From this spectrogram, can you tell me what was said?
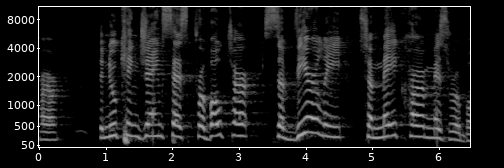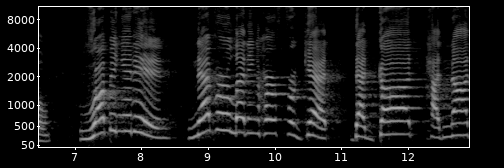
her. The New King James says, provoked her severely to make her miserable, rubbing it in, never letting her forget that God had not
